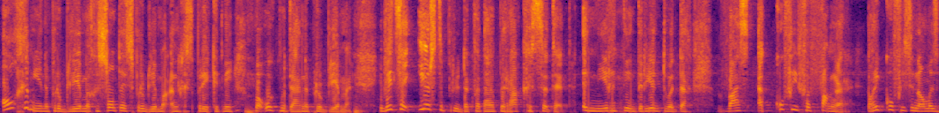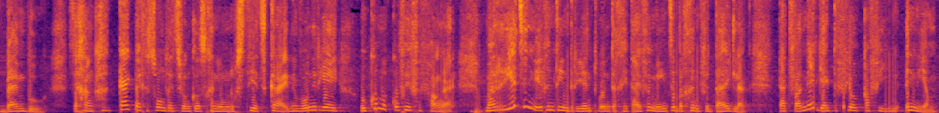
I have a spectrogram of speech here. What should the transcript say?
algemene probleme, gesondheidsprobleme aangespreek het nie, hmm. maar ook moderne probleme. Hmm. Jy weet sy eerste produk wat hy op die rak gesit het in 1923 was 'n koffievervanger. Daai koffie se naam is Bamboo. Sy gaan kyk by gesondheidswinkels gaan jy hom nog steeds kry. Nou wonder jy, hoekom 'n koffievervanger? Hmm. Maar reeds in 1923 het hy vir mense begin verduidelik dat wanneer jy te veel kafeïen inneem,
